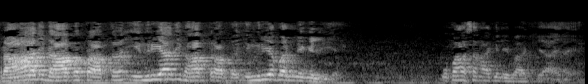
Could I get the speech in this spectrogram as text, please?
प्राणादि भाव प्राप्त इंद्रियादि भाव प्राप्त इंद्रिय बनने के लिए। उपासना के लिए वाक्य आया है।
